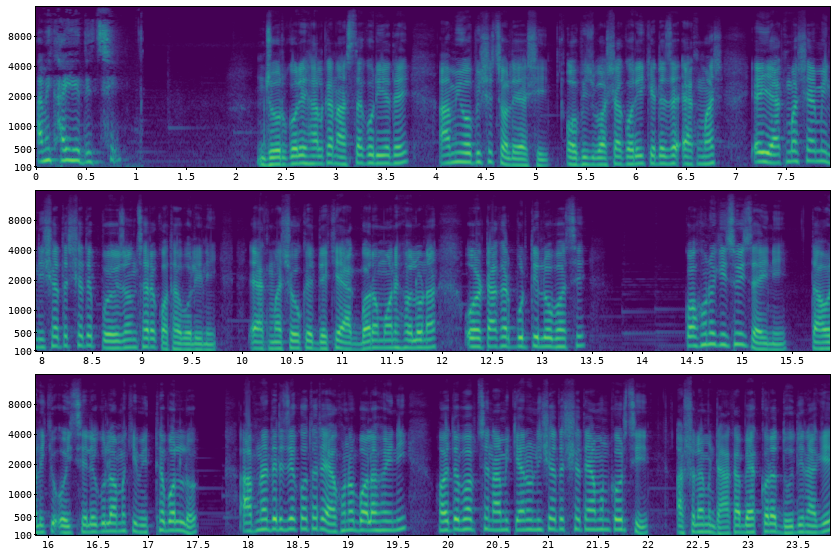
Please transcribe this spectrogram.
আমি খাইয়ে দিচ্ছি। জোর করে হালকা নাস্তা করিয়ে দেয়। আমি অফিসে চলে আসি। অফিস বাসা করেই কেটে যায় এক মাস। এই এক মাসে আমি নিশাতের সাথে প্রয়োজন ছাড়া কথা বলিনি। এক মাসে ওকে দেখে একবারও মনে হলো না ওর টাকার প্রতি লোভ আছে। কখনো কিছুই চাইনি। তাহলে কি ওই ছেলেগুলো আমাকে মিথ্যে বলল? আপনাদের যে কথাটা এখনও বলা হয়নি, হয়তো ভাবছেন আমি কেন নিশাতের সাথে এমন করছি? আসলে আমি ঢাকা ব্যাক করার দুদিন আগে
